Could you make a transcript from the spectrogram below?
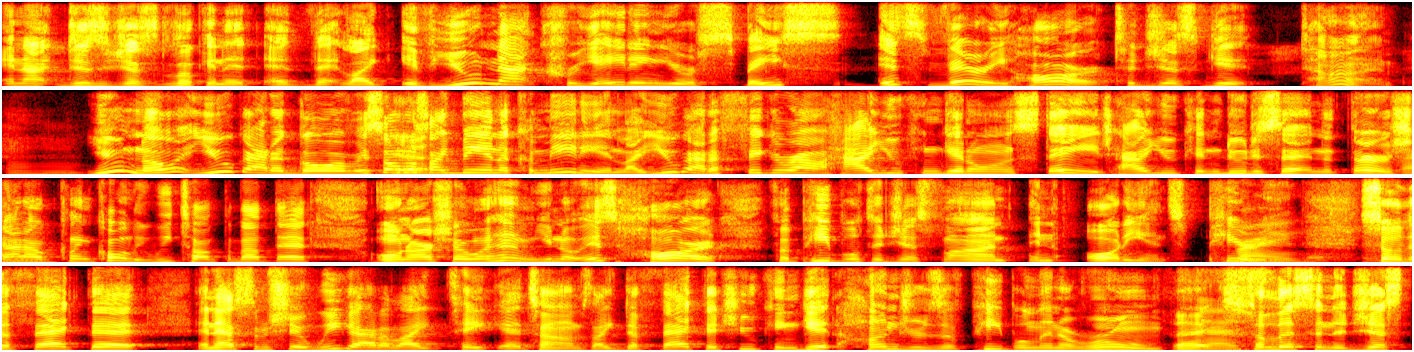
And I just just looking at, at that, like if you're not creating your space, it's very hard to just get time. Mm-hmm. You know it. You got to go over. It's almost Yeah. like being a comedian. Like you mm-hmm. got to figure out how you can get on stage, how you can do the set and the third. Shout out Clint Coley. We talked about that on our show with him. You know, it's hard for people to just find an audience. Period. Right. So the fact that, and that's some shit we gotta like take at times. Like the fact that you can get hundreds of people in a room Facts. to listen to just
